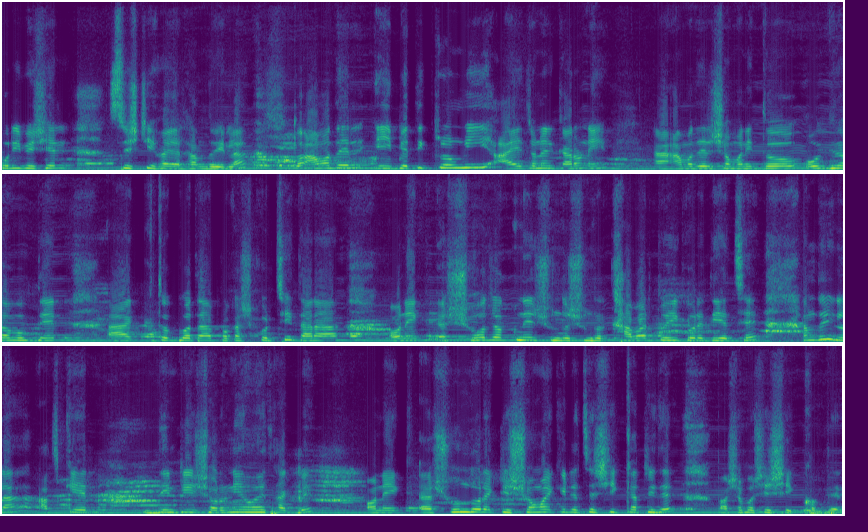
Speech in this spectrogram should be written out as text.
পরিবেশের সৃষ্টি হয়, আলহামদুলিল্লাহ। তো আমাদের এই ব্যতিক্রমী আয়োজনের কারণে আমাদের সম্মানিত অভিভাবকদের কৃতজ্ঞতা প্রকাশ করছি। তারা অনেক সযত্নে সুন্দর সুন্দর খাবার তৈরি করে দিয়েছে। আলহামদুলিল্লাহ, আজকের দিনটি স্মরণীয় হয়ে থাকবে। অনেক সুন্দর একটি সময় কেটেছে শিক্ষার্থীদের, পাশাপাশি শিক্ষকদের।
